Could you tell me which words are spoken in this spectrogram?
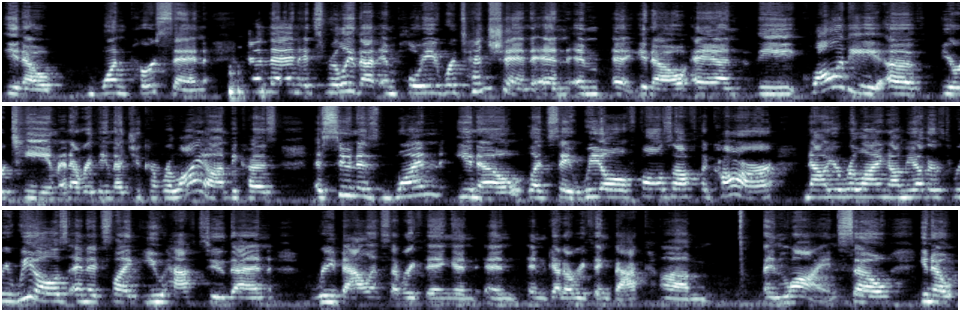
you know, one person and then it's really that employee retention and, and uh, you know and the quality of your team and everything that you can rely on because as soon as one you know let's say wheel falls off the car now you're relying on the other three wheels and it's like you have to then rebalance everything and and, and get everything back um, in line. So, you know,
